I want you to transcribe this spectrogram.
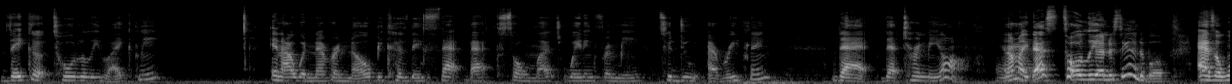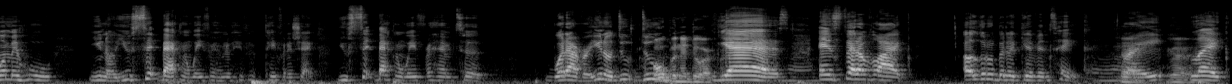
they could totally like me, and I would never know because they sat back so much waiting for me to do everything that that turned me off. And I'm like, mm-hmm. that's totally understandable. As a woman who, you know, you sit back and wait for him to pay for, the check. You sit back and wait for him to, whatever, you know, do do Open the door. For Yes. Uh-huh. Instead of like a little bit of give and take, uh-huh. right? Right, right. Like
